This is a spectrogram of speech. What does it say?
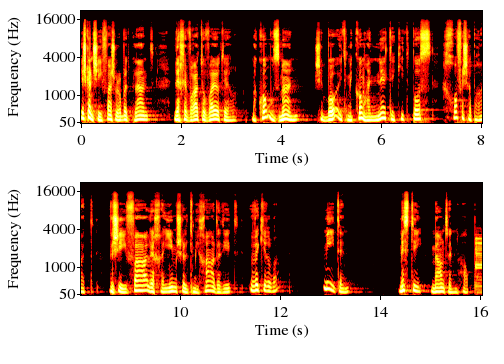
יש כאן שאיפה של רוברט פלנט לחברה טובה יותר, מקום וזמן שבו את מקום הנתק יתפוס חופש הפרט ושאיפה לחיים של תמיכה הדדית Vikirva. Meet Misty Mountain Hop.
